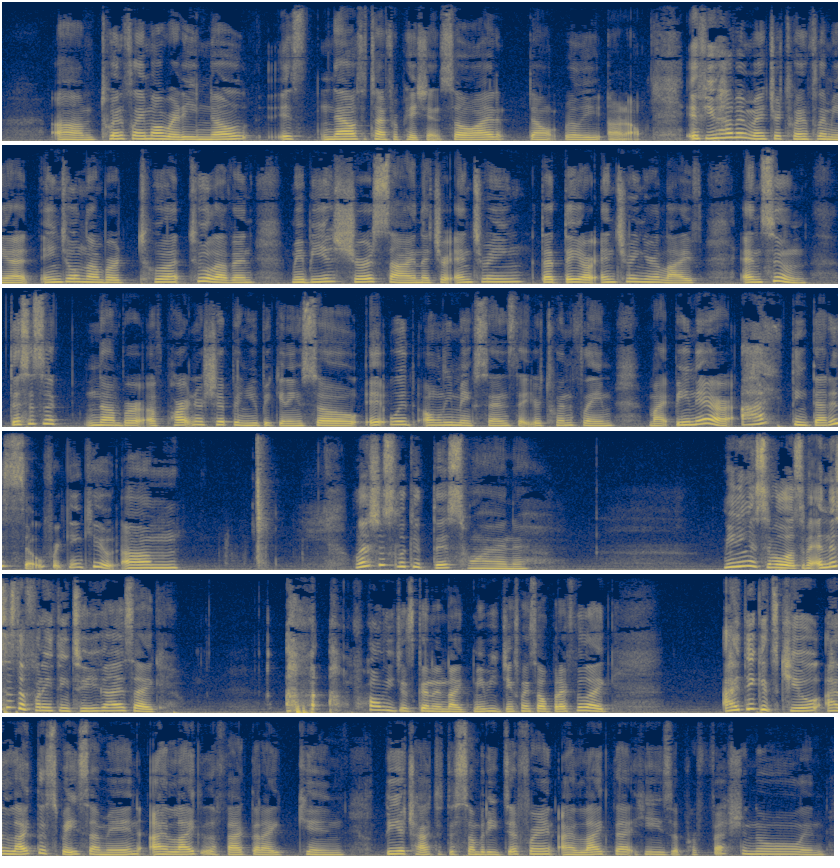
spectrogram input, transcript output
um, twin flame already, know is now is the time for patience. So I don't really, I don't know. If you haven't met your twin flame yet, angel number 211 may be a sure sign that you're entering, that they are entering your life and soon. This is a number of partnership and new beginnings, so it would only make sense that your twin flame might be near. I think that is so freaking cute. Um let's just look at this one. Meaning and symbolism. And this is the funny thing too, you guys, like I'm probably just gonna like maybe jinx myself, but I feel like I think it's cute. I like the space I'm in. I like the fact that I can be attracted to somebody different. I like that he's a professional and,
